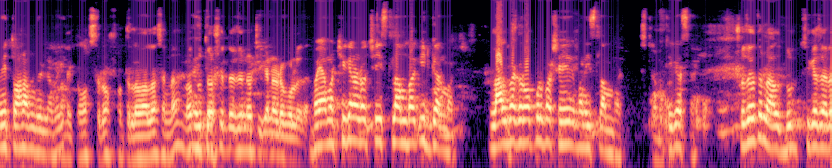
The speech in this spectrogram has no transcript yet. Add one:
ভাই। তো আলহামদুলিল্লাহ ভাই। ওয়ালাইকুম আসসালাম রহমতুল্লাহ ভালো আছেন না? নতুন দর্শকদের জন্য ঠিকানাটা বলে দেন। ভাই আমার ঠিকানাটা হচ্ছে ইসলামবাগ ঈদগার মাঠ। লালবাগের অপর পাশে মানে ইসলামবাগ। ঠিক আছে? সোজা তো লাল দূর থেকে যারা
